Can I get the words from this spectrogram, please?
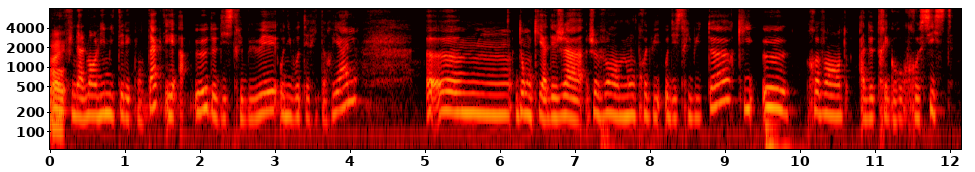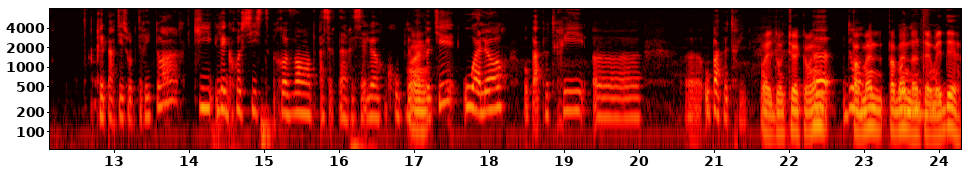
donc finalement limiter les contacts et à eux de distribuer au niveau territorial. Euh, donc il y a déjà, je vends mon produit aux distributeurs qui, eux, revendent à de très gros grossistes répartis sur le territoire, qui les grossistes revendent à certains resellers, groupes de papetiers, ou alors aux papeteries. Euh, euh, aux papeteries. Ouais, donc tu as quand même pas mal, pas mal d'intermédiaires.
